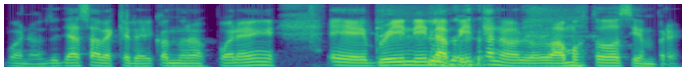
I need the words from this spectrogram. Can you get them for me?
bueno, ya sabes que cuando nos ponen eh, Britney en la pista, nos lo damos todo siempre.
